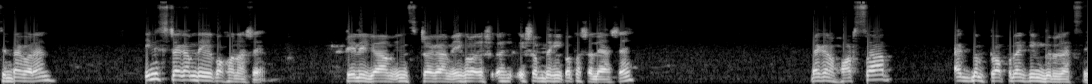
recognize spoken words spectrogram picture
চিন্তা করেন। ইনস্টাগ্রাম দেখে কখন আসে? টেলিগ্রাম ইনস্টাগ্রাম এগুলো এসব দেখে কত সালে আসে? দেখেন হোয়াটসঅ্যাপ একদম টপ র্যাঙ্কিং ধরে রাখছে।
